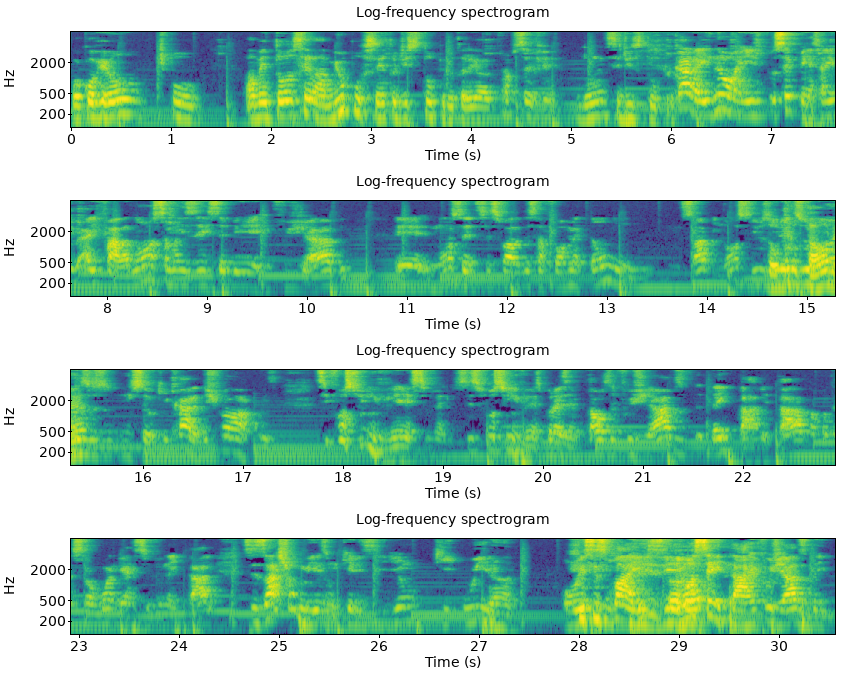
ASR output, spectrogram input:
ocorreu, tipo, aumentou, sei lá, mil por cento de estupro, tá ligado? Pra você ver. Do índice de estupro. Cara, aí não, aí você pensa, aí, aí fala, nossa, mas receber refugiado, é, nossa, vocês falam dessa forma é tão, sabe, nossa, e os Tão direitos brutal, humanos, os- não sei o que. Cara, deixa eu falar uma coisa. Se fosse o inverso, velho, se fosse o inverso, por exemplo, tá os refugiados da- Itália, tá? Aconteceu alguma guerra civil na Itália, vocês acham mesmo que eles iriam, que o Irã ou esses países iriam aceitar refugiados da Itália?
